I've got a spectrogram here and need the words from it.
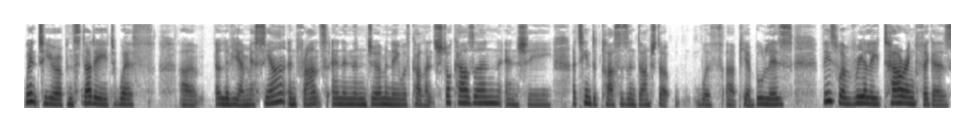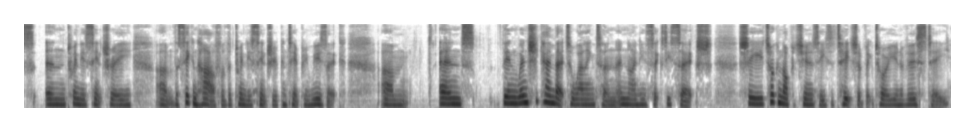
went to Europe and studied with uh, Olivier Messiaen in France and then in Germany with Karlheinz Stockhausen, and she attended classes in Darmstadt with uh, Pierre Boulez. These were really towering figures in 20th century, um, the second half of the 20th century of contemporary music. Um, and then, when she came back to Wellington in 1966, she took an opportunity to teach at Victoria University.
